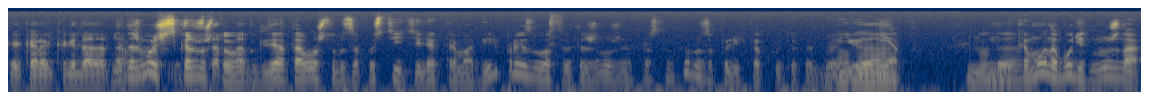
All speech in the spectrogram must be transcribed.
когда-то. Я даже больше скажу, стартап. что для того, чтобы запустить электромобиль производства, это же нужно инфраструктуру запылить какую-то, как бы Ну ее да. нет. Ну и да. никому она будет нужна.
